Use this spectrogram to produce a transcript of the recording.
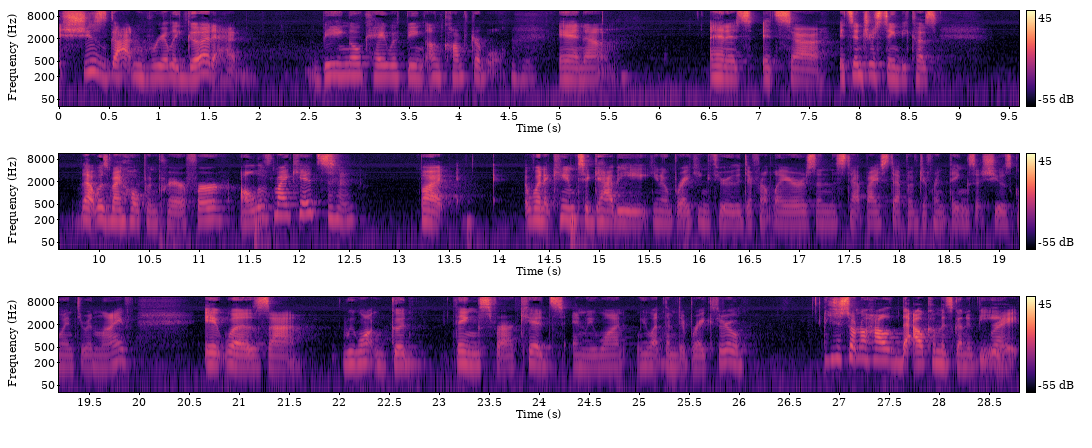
she's gotten really good at being okay with being uncomfortable. And um, and it's it's uh, it's interesting because that was my hope and prayer for all of my kids. But when it came to Gabby, you know, breaking through the different layers and the step by step of different things that she was going through in life, it was uh, we want good things for our kids and we want we want them to break through. You just don't know how the outcome is going to be. Right.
